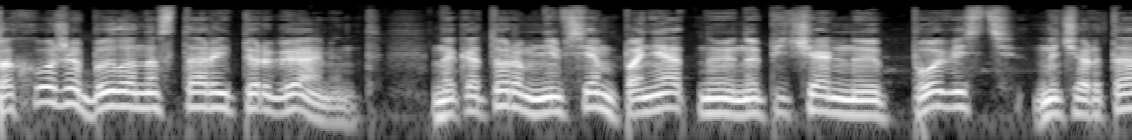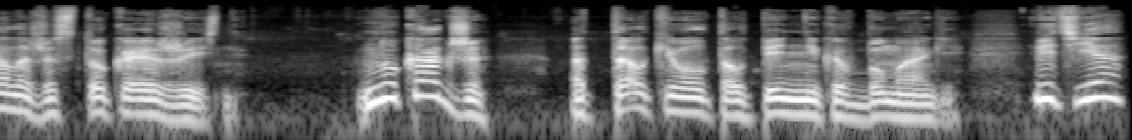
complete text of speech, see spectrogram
похоже было на старый пергамент, на котором не всем понятную, но печальную повесть начертала жестокая жизнь. «Ну как же?» — отталкивал толпенников бумаги. «Ведь я...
